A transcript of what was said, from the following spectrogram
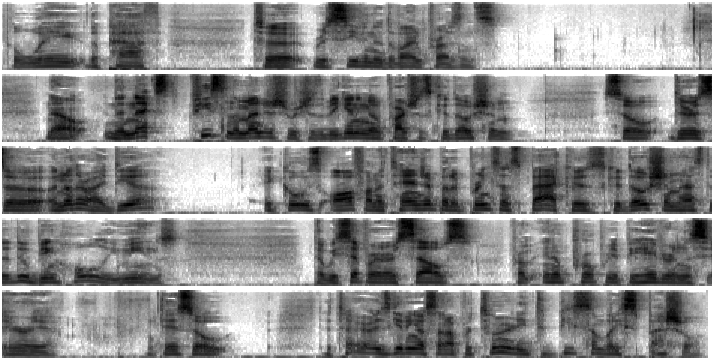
the way, the path to receiving the divine presence. Now, the next piece in the Medrash, which is the beginning of Parshas Kedoshim, so there's a, another idea. It goes off on a tangent, but it brings us back because Kedoshim has to do, being holy means that we separate ourselves from inappropriate behavior in this area. Okay, so the Torah is giving us an opportunity to be somebody special.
